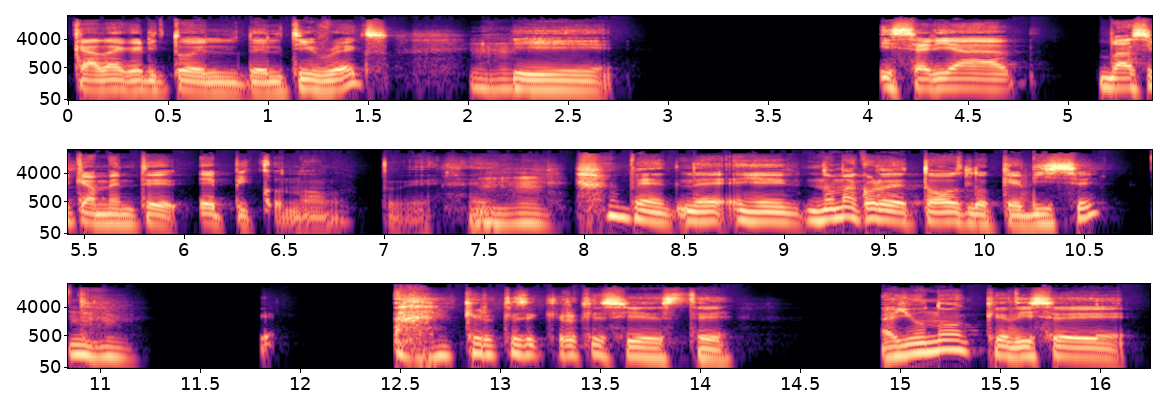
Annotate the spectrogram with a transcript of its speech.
cada grito del, del T-Rex y, y sería básicamente épico, ¿no? Eh, eh, no me acuerdo de todos lo que dice. Creo que sí, creo que sí. Este hay uno que dice:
